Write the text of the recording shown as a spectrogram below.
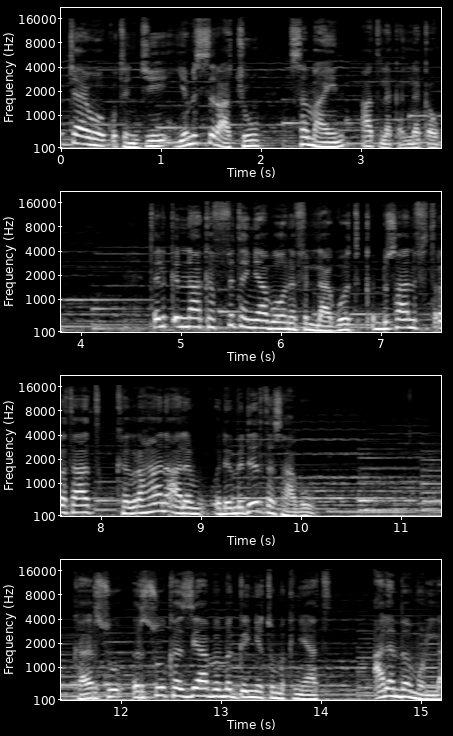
ሰዎች አይወቁት እንጂ የምሥራቹ ሰማይን አጥለቀለቀው። ጥልቅና ከፍተኛ በሆነ ፍላጎት ቅዱሳን ፍጥረታት ከብርሃን ዓለም ወደ ምድር ተሳቡ። ከእርሱ እርሱ ከዚያ በመገኘቱ ምክንያት ዓለም በሞላ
